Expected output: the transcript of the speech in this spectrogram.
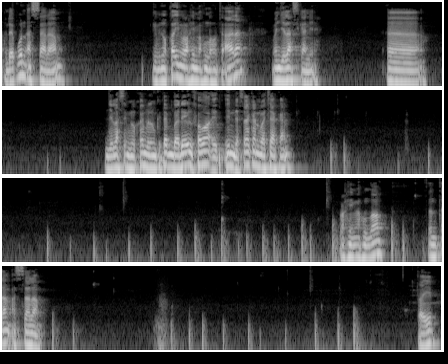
Adapun as-salam Ibnu Qayyim rahimahullah taala menjelaskan ya. Uh, jelas Ibnu Qayyim dalam kitab Badail Fawaid. Indah, saya akan bacakan. Rahimahullah tentang as-salam. Baik.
